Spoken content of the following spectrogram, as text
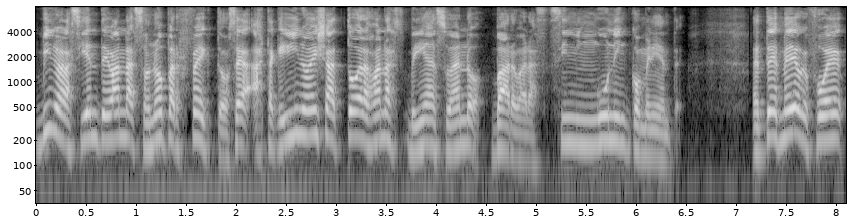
vino la siguiente banda, sonó perfecto. O sea, hasta que vino ella, todas las bandas venían sonando bárbaras, sin ningún inconveniente. Entonces medio que fue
